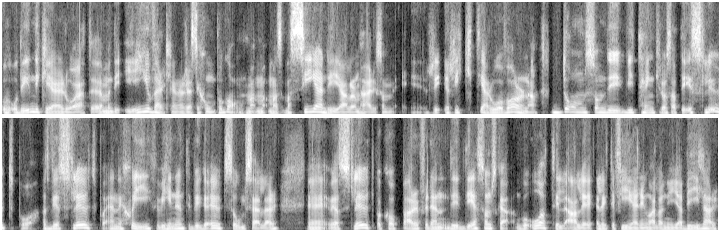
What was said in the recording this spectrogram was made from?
och, och, det indikerar då att ja, men det är ju verkligen en recession på gång. Man, man, man ser det i alla de här liksom, eh, riktiga råvarorna. De som det, vi tänker oss att det är slut på. Att vi har slut på energi, för vi hinner inte bygga ut solceller. Eh, vi har slut på koppar, för den, det är det som ska gå åt till all elektrifiering och alla nya bilar.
